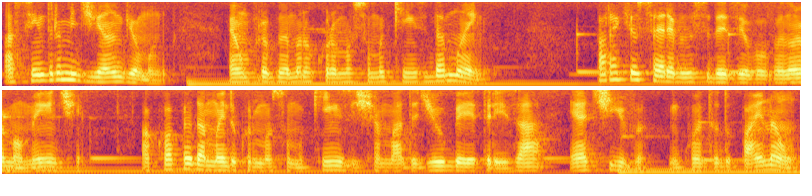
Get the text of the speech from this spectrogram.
A síndrome de Angelman é um problema no cromossomo 15 da mãe. Para que o cérebro se desenvolva normalmente, a cópia da mãe do cromossomo 15, chamada de UBE3A, é ativa, enquanto a do pai não.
